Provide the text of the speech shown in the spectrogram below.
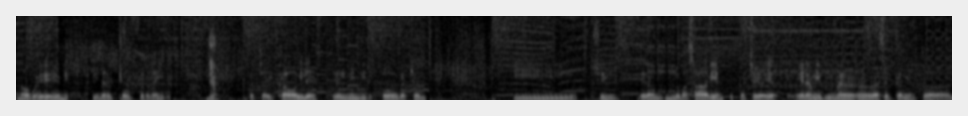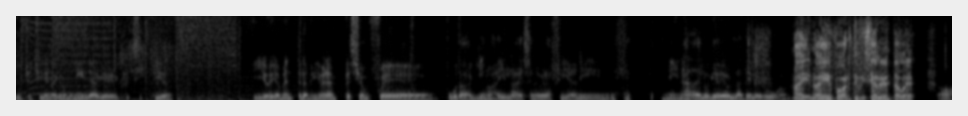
no, pues eh, mis primeros shows fueron ahí. pues. Ya. ¿Cachai? Javo Avilés, él me invitó, ¿cachai? Y sí, era, lo pasaba bien, pues, ¿cachai? Era- Era mi primer acercamiento a lucha chilena, que no tenía idea que, que existía. Y obviamente la primera impresión fue, puta, aquí no hay la escenografía ni, ni nada de lo que veo en la tele, pues, weón. No hay, no hay fuego artificial en esta wea. No.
